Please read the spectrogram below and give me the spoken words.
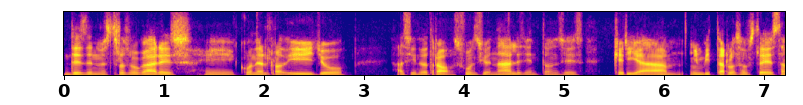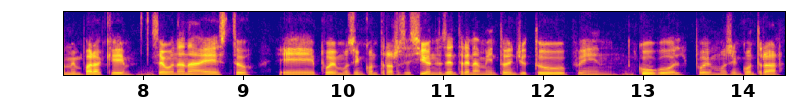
desde nuestros hogares eh, con el rodillo, haciendo trabajos funcionales. Entonces quería invitarlos a ustedes también para que se unan a esto. Eh, podemos encontrar sesiones de entrenamiento en YouTube, en Google, podemos encontrar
